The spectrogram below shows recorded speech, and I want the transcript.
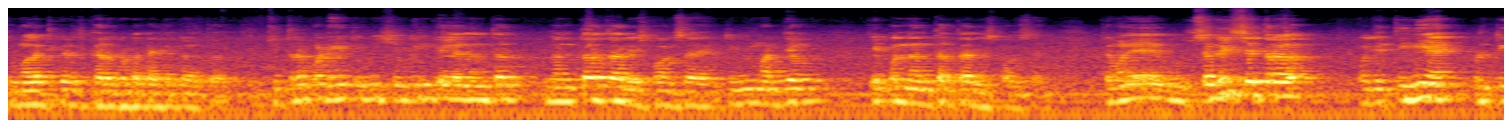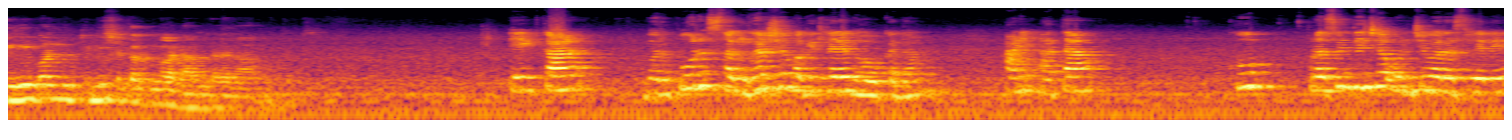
तुम्हाला तिकडेच खरं खोटं काय ते कळतं. चित्रपट हे तुम्ही शूटिंग केल्यानंतर नंतरचा रिस्पॉन्स आहे. टी व्ही माध्यम ते पण नंतरचा रिस्पॉन्स आहे. त्यामुळे सगळी क्षेत्र म्हणजे तिन्ही आहेत पण तिन्ही पण तिन्ही क्षेत्रात मला काम करायला आवडतं. एक काळ भरपूर संघर्ष बघितलेले भाऊ कदम आणि आता खूप प्रसिद्धीच्या उंचीवर असलेले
